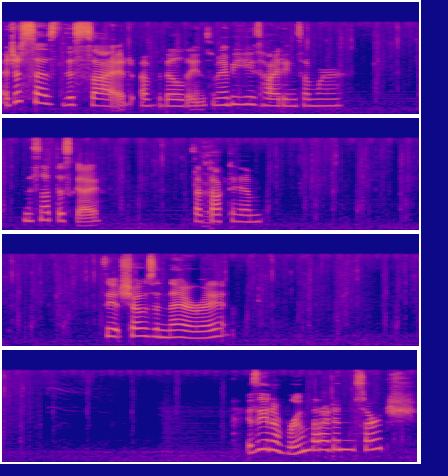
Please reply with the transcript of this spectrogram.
It just says this side of the building, so maybe he's hiding somewhere. And it's not this guy. I've talked to him. See, it shows in there, right? Is he in a room that I didn't search?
